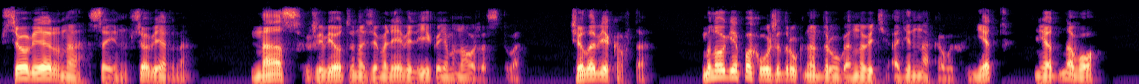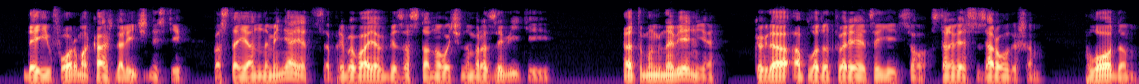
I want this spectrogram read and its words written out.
Все верно, сын, все верно. Нас живет на земле великое множество. Человеков-то. Многие похожи друг на друга, но ведь одинаковых нет ни одного. Да и форма каждой личности — постоянно меняется, пребывая в безостановочном развитии. От мгновения, когда оплодотворяется яйцо, становясь зародышем, плодом,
